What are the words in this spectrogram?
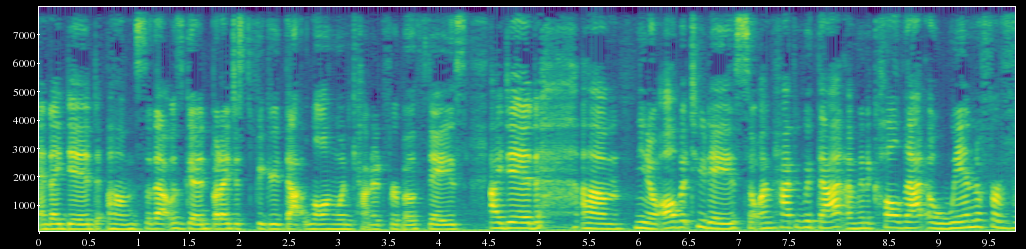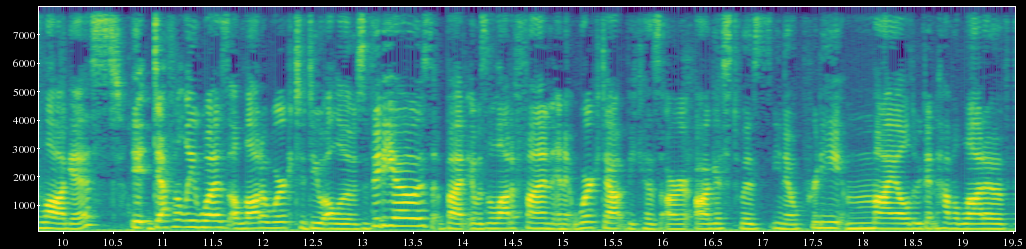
and I did. Um, so that was good, but I just figured that long one counted for both days. I did, um, you know, all but two days, so I'm happy with that. I'm going to call that a win for Vlogust. It definitely was a lot of work to do all of those videos, but it was a lot of fun, and it worked out because our August was, you know, pretty mild. We didn't have a lot of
